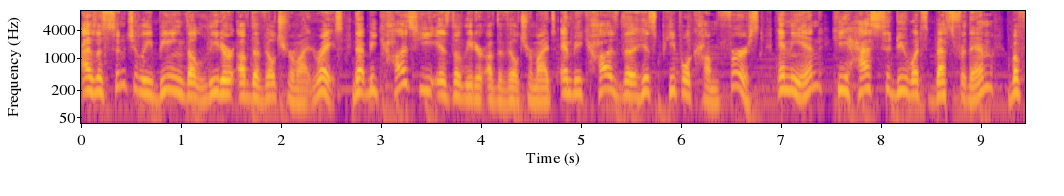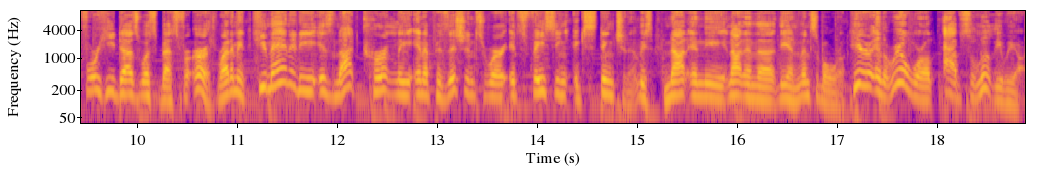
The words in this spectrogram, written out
as essentially being the leader of the Viltrumite race. That because he is the leader of the Viltrumites and because the his people come first, in the end, he has to do what's best for them before he does what's best for Earth, right? I mean, humanity is not currently in a position to where it's facing extinction, at least not in the not in the, the invincible world. Here in the real world, absolutely we are.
